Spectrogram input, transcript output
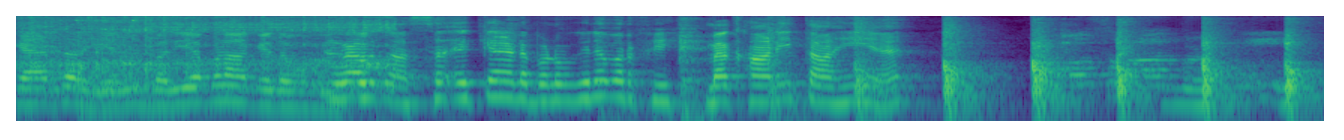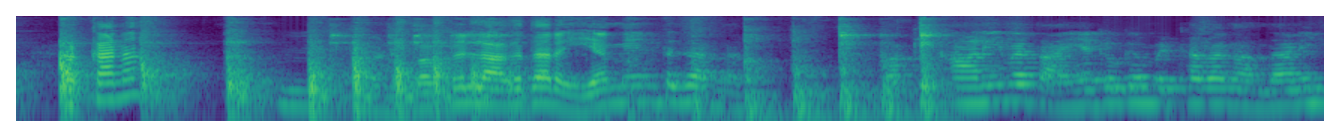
ਕਹਿ ਧਰੀਏ ਵੀ ਵਧੀਆ ਬਣਾ ਕੇ ਦਊਂਗੀ। ਗੱਲ ਦੱਸ ਇਹ ਘੈਂਟ ਬਣੂਗੀ ਨਾ ਬਰਫੀ? ਮੈਂ ਖਾਣੀ ਤਾਂ ਹੀ ਹੈ। ਬਹੁਤ ਸਵਾਦ ਬਣੂਗੀ। ਪੱਕਾ ਨਾ? ਬਾਬੇ ਲੱਗਦਾ ਰਹੀ ਆ ਮਿਹਨਤ ਕਰਨਾ। ਬਾਕੀ ਖਾਣੀ ਮੈਂ ਤਾਂ ਹੀ ਆ ਕਿਉਂਕਿ ਮਿੱਠਾ ਮੈਂ ਖਾਂਦਾ ਨਹੀਂ।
